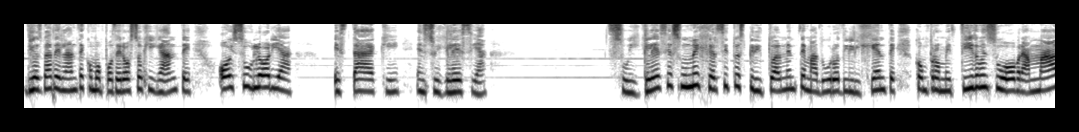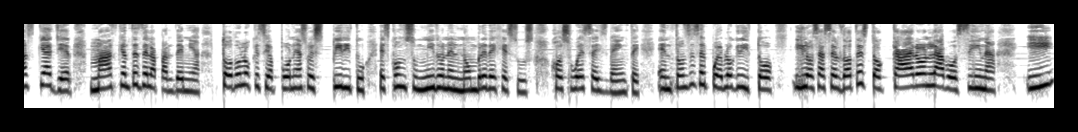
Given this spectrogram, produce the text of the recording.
Dios va adelante como poderoso gigante. Hoy su gloria está aquí en su iglesia su iglesia es un ejército espiritualmente maduro, diligente, comprometido en su obra, más que ayer, más que antes de la pandemia. Todo lo que se opone a su espíritu es consumido en el nombre de Jesús. Josué 6:20. Entonces el pueblo gritó y los sacerdotes tocaron la bocina y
